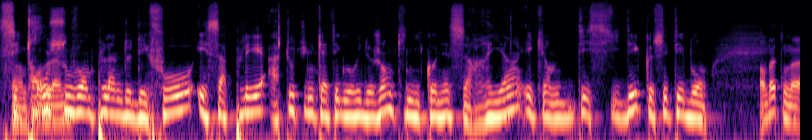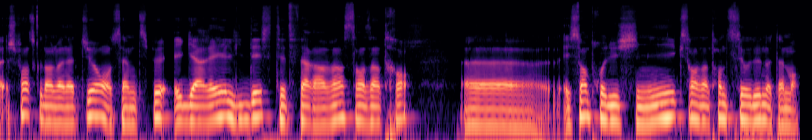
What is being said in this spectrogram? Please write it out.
C'est trop problème. souvent plein de défauts et ça plaît à toute une catégorie de gens qui n'y connaissent rien et qui ont décidé que c'était bon. En fait, on a, je pense que dans vin nature, on s'est un petit peu égaré. L'idée, c'était de faire un vin sans intrants euh, et sans produits chimiques, sans intrants de CO2 notamment.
